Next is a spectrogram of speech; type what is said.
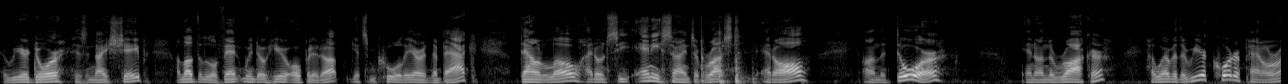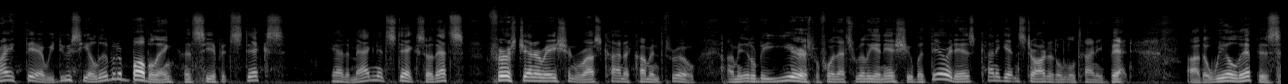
The rear door is in nice shape. I love the little vent window here. Open it up, get some cool air in the back. Down low, I don't see any signs of rust at all. On the door and on the rocker, however, the rear quarter panel right there, we do see a little bit of bubbling. Let's see if it sticks. Yeah, the magnet sticks. So that's first generation rust kind of coming through. I mean, it'll be years before that's really an issue, but there it is, kind of getting started a little tiny bit. Uh, the wheel lip is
